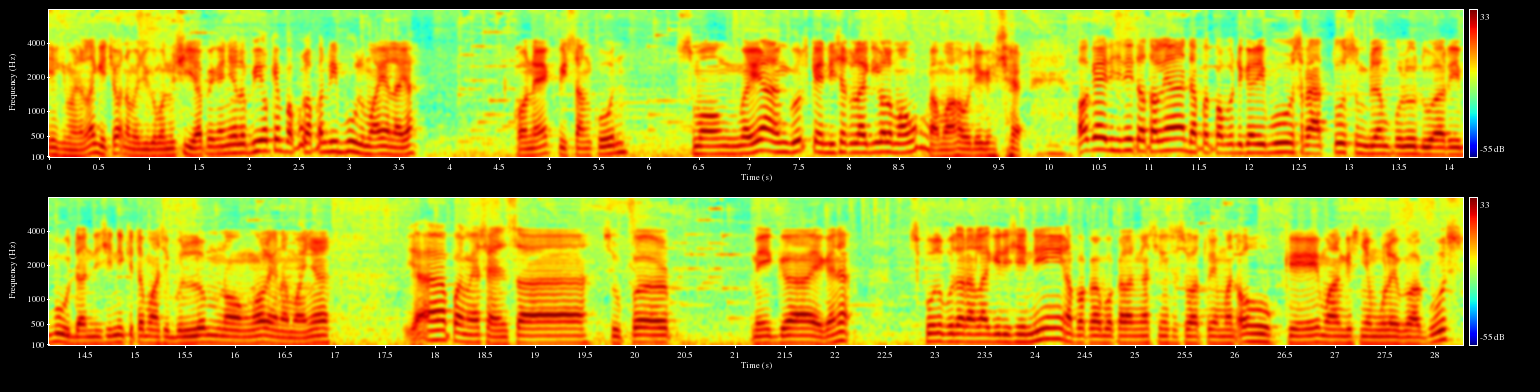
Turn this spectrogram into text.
ya gimana lagi, Cok? Namanya juga manusia, pengennya lebih oke 48.000 lumayan lah ya connect pisang kun semong ya anggur candy satu lagi kalau mau nggak mau dia guys ya Oke di sini totalnya dapat 43.192.000 dan di sini kita masih belum nongol yang namanya ya apa namanya sensa super mega ya kan ya 10 putaran lagi di sini apakah bakalan ngasih sesuatu yang man oh, oke okay. manggisnya mulai bagus.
